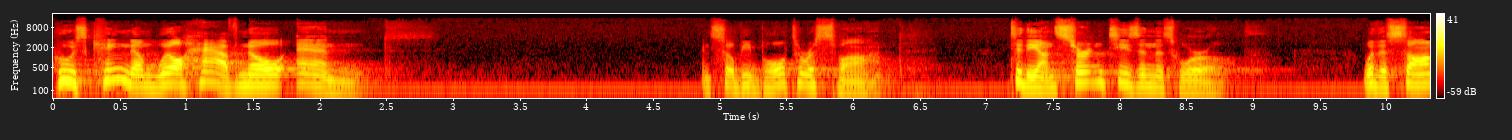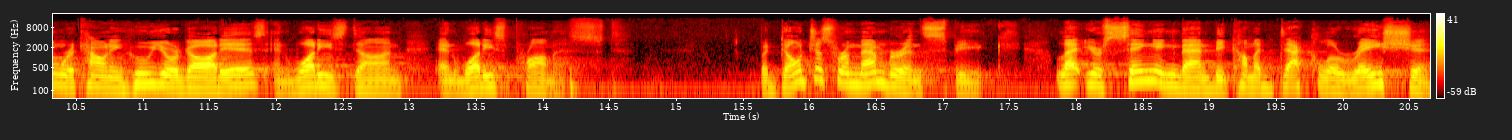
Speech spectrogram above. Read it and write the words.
whose kingdom will have no end. And so be bold to respond to the uncertainties in this world with a song recounting who your God is and what He's done and what He's promised. But don't just remember and speak. Let your singing then become a declaration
